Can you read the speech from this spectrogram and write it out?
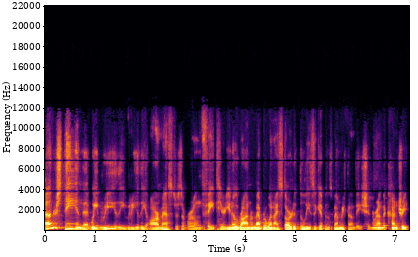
Understand that we really, really are masters of our own fate here. You know Ron, remember when I started the Leeza Gibbons Memory Foundation around the country,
